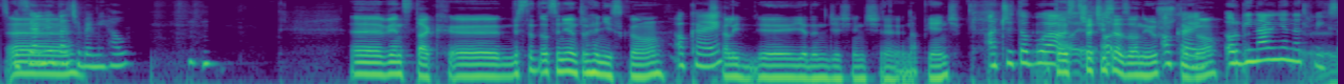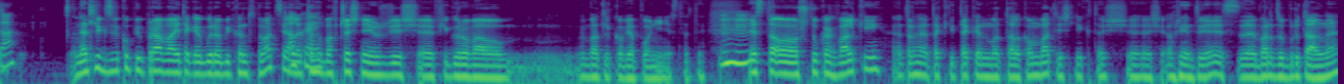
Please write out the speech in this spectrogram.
Specjalnie Eee. dla ciebie, Michał. E, więc tak, e, niestety oceniłem trochę nisko, w Okej. skali e, 1,10 e, na 5. A czy to była... To jest trzeci o- sezon już Okej. tego. Oryginalnie Netflixa. Netflix wykupił prawa i tak jakby robi kontynuację, ale Okej. to chyba wcześniej już gdzieś e, figurowało, m, chyba tylko w Japonii niestety. Mhm. Jest to o sztukach walki, e, trochę taki Tekken Mortal Kombat, jeśli ktoś e, się orientuje, jest e, bardzo brutalne.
